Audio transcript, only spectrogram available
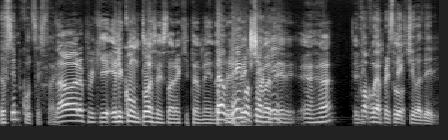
Eu sempre conto essa história. Da hora, porque ele contou essa história aqui também, da Também perspectiva aqui? dele. Aham. Ele Qual foi a perspectiva dele?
